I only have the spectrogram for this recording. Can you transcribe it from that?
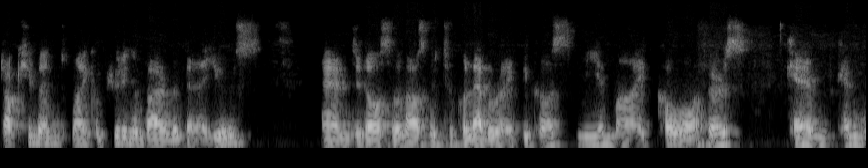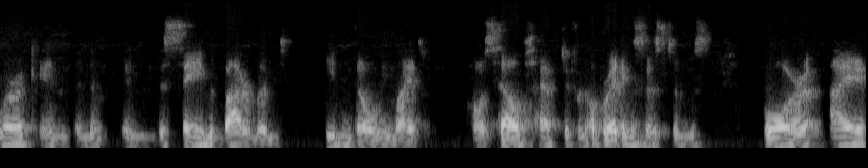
document my computing environment that I use and it also allows me to collaborate because me and my co-authors can can work in in the, in the same environment even though we might ourselves have different operating systems or I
